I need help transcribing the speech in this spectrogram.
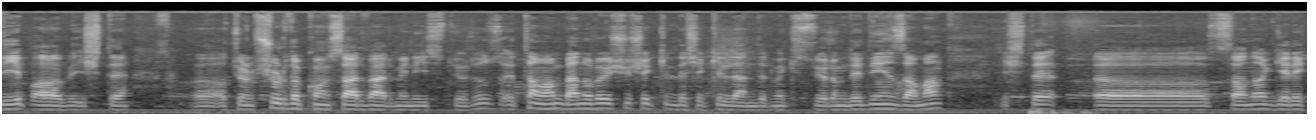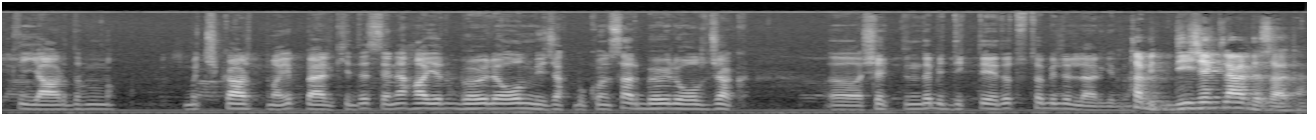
deyip abi işte e, atıyorum şurada konser vermeni istiyoruz. E tamam ben orayı şu şekilde şekillendirmek istiyorum dediğin zaman işte e, sana gerekli yardımı çıkartmayıp belki de sene hayır böyle olmayacak bu konser böyle olacak e, şeklinde bir dikteye de tutabilirler gibi. Tabii diyecekler de zaten.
